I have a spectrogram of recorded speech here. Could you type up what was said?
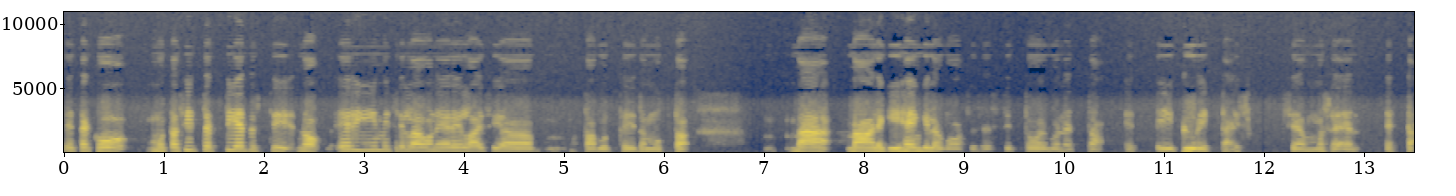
että kun, mutta sitten tietysti, no eri ihmisillä on erilaisia tavoitteita, mutta mä, mä ainakin henkilökohtaisesti toivon, että, että ei pyrittäisi semmoiseen, että,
